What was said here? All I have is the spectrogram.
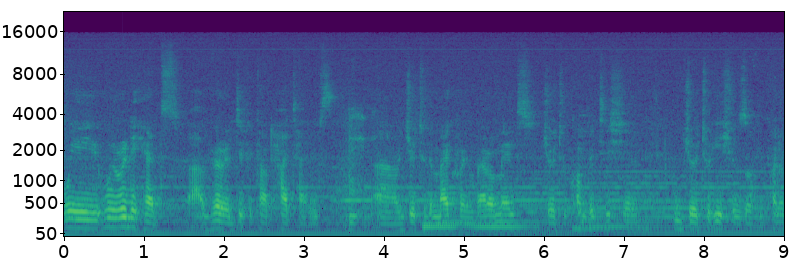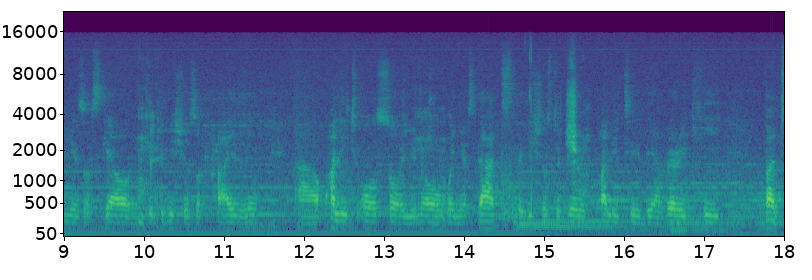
we, we really had uh, very difficult hard times uh, due to the microenvironment, due to competition, due to issues of economies of scale, due to issues of pricing, uh, quality also, you know, when you start, the issues to do with quality, they are very key. But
